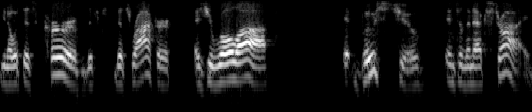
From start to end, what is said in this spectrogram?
you know, with this curve, this this rocker, as you roll off, it boosts you into the next stride.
